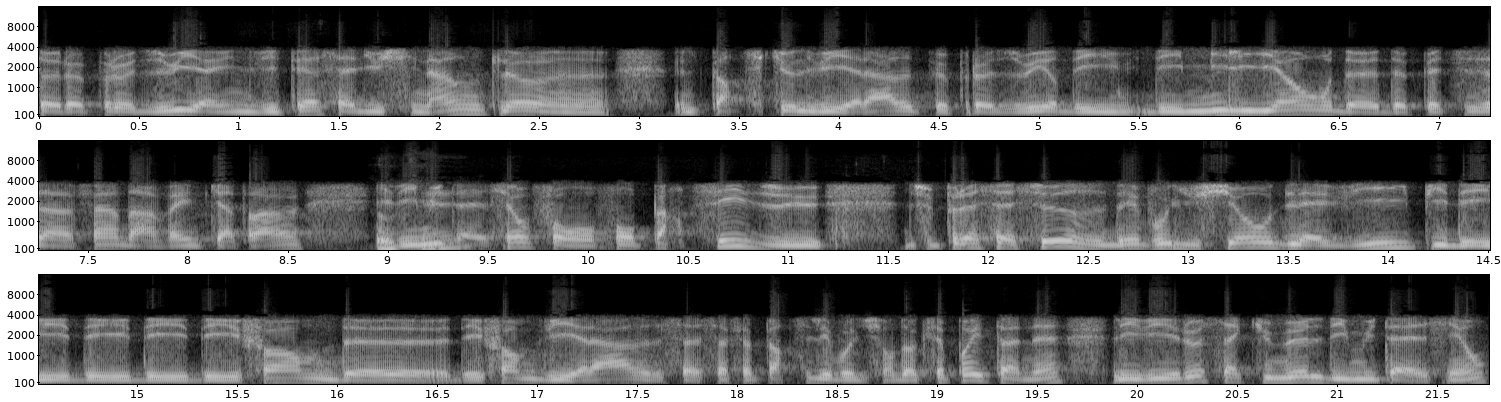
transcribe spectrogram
se reproduit à une vitesse hallucinante. Là. une particule virale peut produire des, des millions de, de petits-enfants dans 24 heures. Et les mutations font, font partie du, du processus d'évolution de la vie puis des, des, des, des, formes de des formes virales. Ça, ça fait partie de l'évolution. Donc c'est pas étonnant. Les virus accumulent des mutations.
